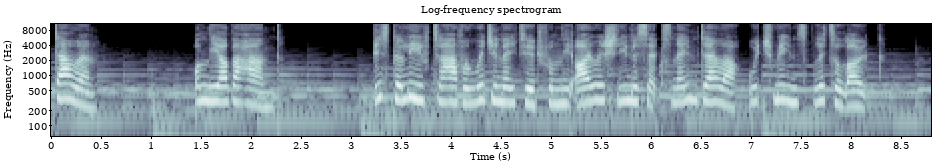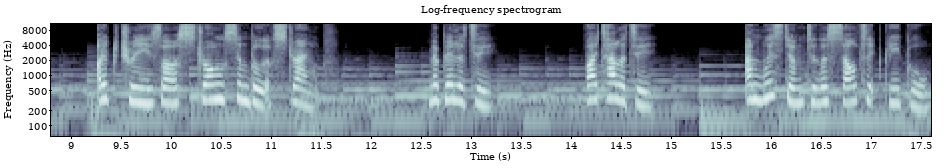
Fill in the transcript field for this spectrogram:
Darren, on the other hand, is believed to have originated from the Irish unisex name Dara, which means little oak. Oak trees are a strong symbol of strength, nobility, vitality, and wisdom to the Celtic people.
